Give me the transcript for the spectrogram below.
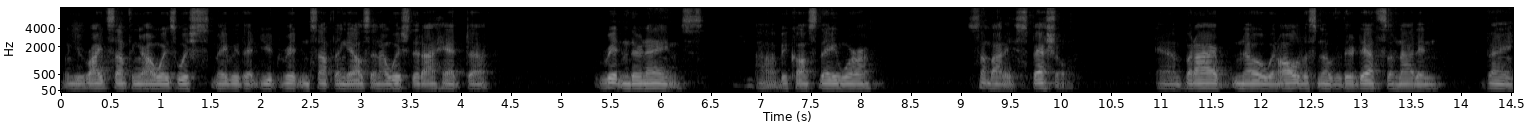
when you write something, you always wish maybe that you'd written something else, and I wish that I had uh, written their names uh, because they were somebody special. And, but I know, and all of us know, that their deaths are not in vain.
